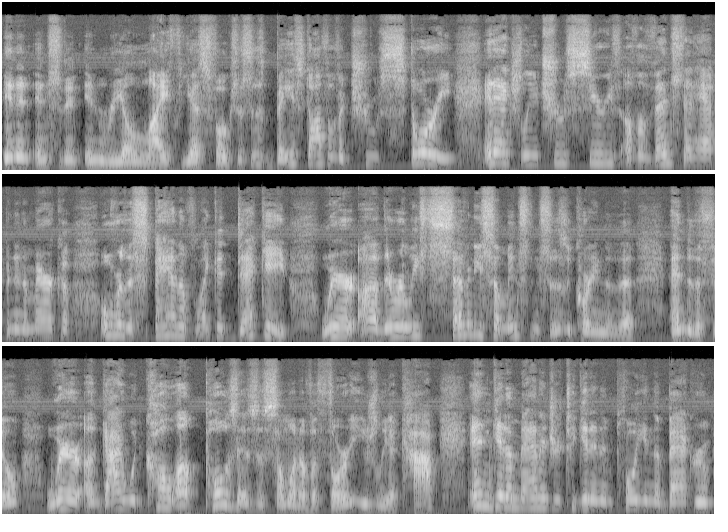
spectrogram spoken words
in an incident in real life. Yes, folks, this is based off of a true story and actually a true series of events that happened in America over the span of like a decade, where uh, there were at least 70 some instances, according to the end of the film, where a guy would call up, pose as a, someone of authority, usually a cop, and get a manager to get an employee in the back room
